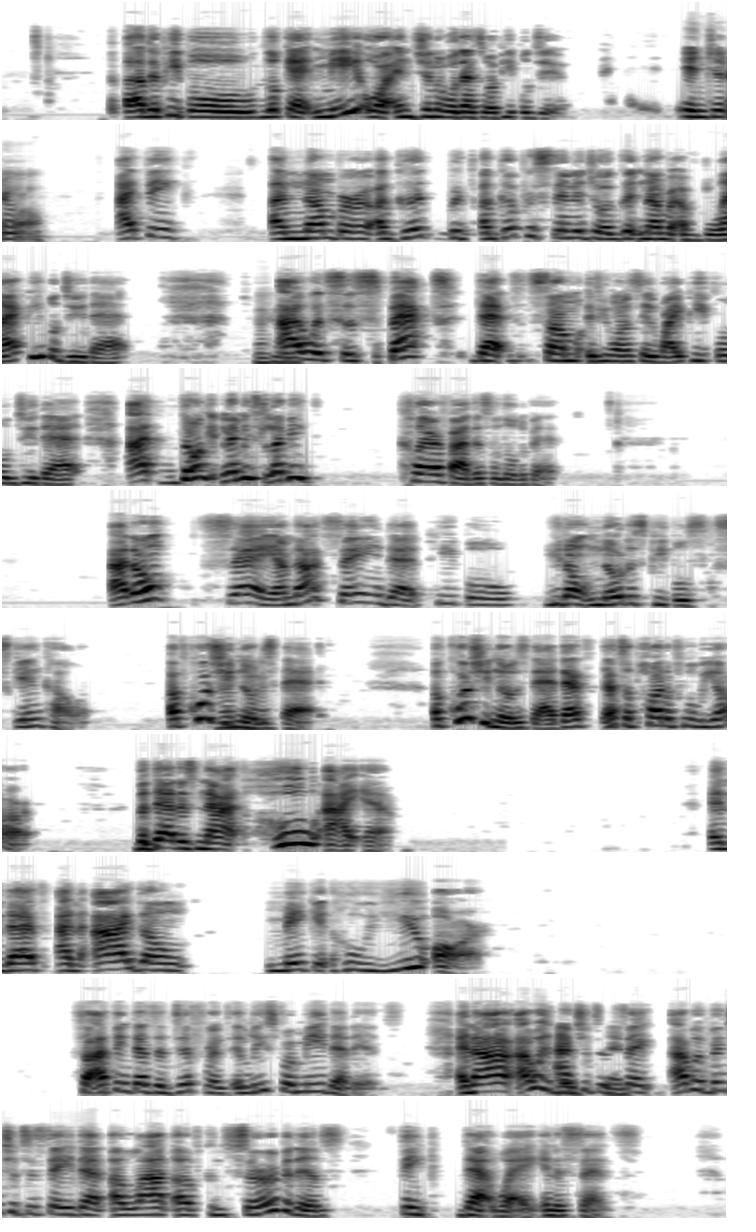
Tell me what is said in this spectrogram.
Other people look at me, or in general, that's what people do. In general, I think a number, a good, a good percentage, or a good number of Black people do that. Mm-hmm. I would suspect that some, if you want to say white people, do that. I don't get. Let me let me clarify this a little bit. I don't say. I'm not saying that people you don't notice people's skin color. Of course, you mm-hmm. notice that. Of course, you notice that. That's that's a part of who we are. But that is not who I am. And that's and I don't make it who you are. So I think there's a difference, at least for me, that is. And I, I would venture to say, I would venture to say that a lot of conservatives think that way, in a sense.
